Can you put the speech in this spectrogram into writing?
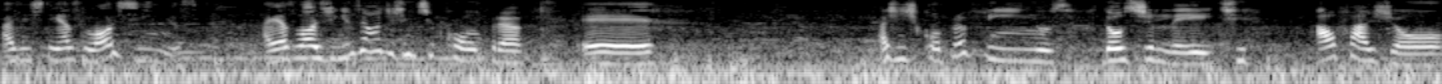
a gente tem as lojinhas. Aí as lojinhas é onde a gente compra. é, A gente compra vinhos, doce de leite, alfajor,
